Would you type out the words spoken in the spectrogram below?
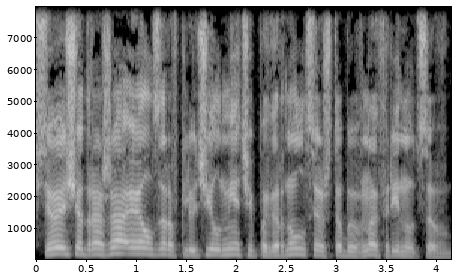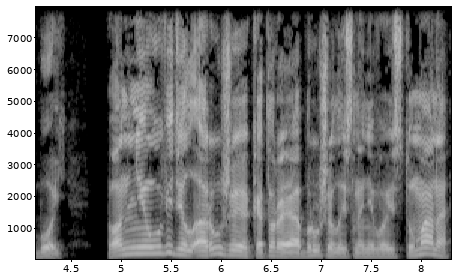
Все еще дрожа, Элзер включил меч и повернулся, чтобы вновь ринуться в бой. Он не увидел оружие, которое обрушилось на него из тумана,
